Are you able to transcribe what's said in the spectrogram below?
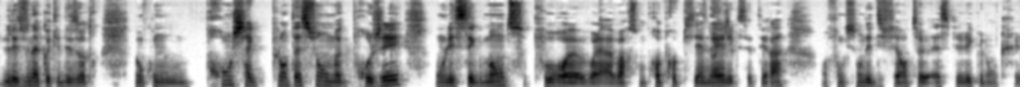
les unes à côté des autres. Donc on prend chaque plantation en mode projet, on les segmente pour euh, voilà avoir son propre PNL, okay. etc. en fonction des différentes euh, SPV que l'on crée.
